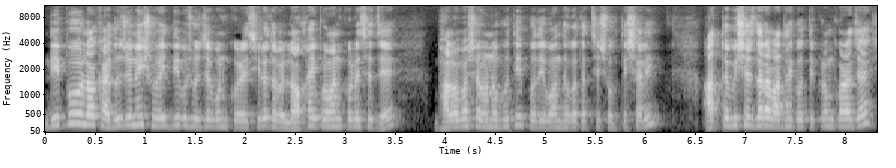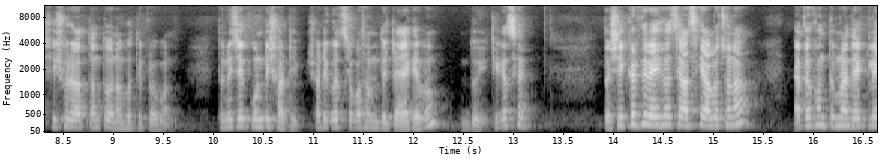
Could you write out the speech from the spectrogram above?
দীপু ও লখা দুজনেই শহীদ দিবস উদযাপন করেছিল, তবে লখাই প্রমাণ করেছে যে ভালোবাসার অনুভূতি প্রতিবন্ধকতার চেয়ে শক্তিশালী। আত্মবিশ্বাস দ্বারা বাধাকে অতিক্রম করা যায়, শিশুরা অত্যন্ত অনুভূতিপ্রবণ। তো নিচে কোনটি সঠিক? সঠিক হচ্ছে প্রথম দুইটা, এক এবং দুই, ঠিক আছে? তো শিক্ষার্থীরা, এই হচ্ছে আজকে আলোচনা। এতক্ষণ তোমরা দেখলে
